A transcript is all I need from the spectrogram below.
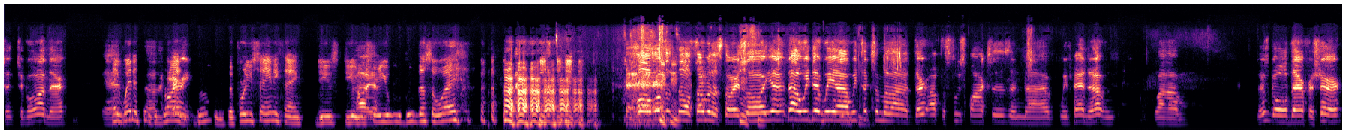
to, to go on there. And, Hey, wait a second, uh, Brian, Gary, Brian, Before you say anything, do you do you Oh, sure yeah. you want to give this away? well, we'll just tell some of the stories. So yeah, no, we did. We uh, we took some of the dirt off the sluice boxes and uh, we panned it out. And um, there's gold there for sure.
